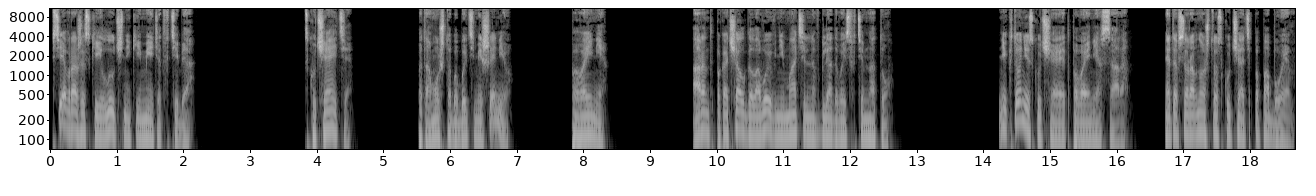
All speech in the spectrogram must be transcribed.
Все вражеские лучники метят в тебя. Скучаете? Потому, чтобы быть мишенью? По войне. Арент покачал головой, внимательно вглядываясь в темноту. Никто не скучает по войне, Сара. Это все равно, что скучать по побоям.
